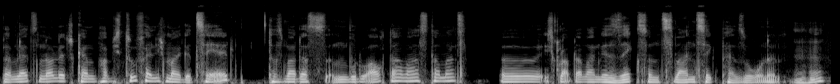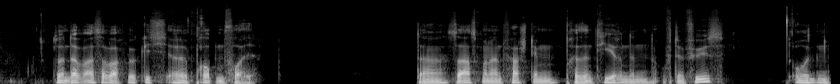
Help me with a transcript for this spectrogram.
beim letzten Knowledge Camp habe ich zufällig mal gezählt. Das war das, ähm, wo du auch da warst damals. Äh, Ich glaube, da waren wir 26 Personen. Mhm. So, und da war es aber auch wirklich äh, proppenvoll. Da saß man dann fast dem Präsentierenden auf den Füßen. Und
